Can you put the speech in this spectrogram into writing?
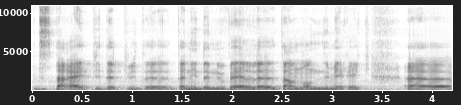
disparaître puis de plus de donner de nouvelles dans le monde numérique. Euh,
